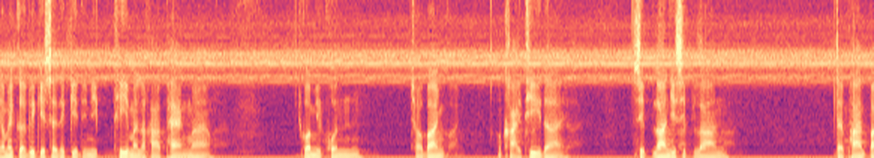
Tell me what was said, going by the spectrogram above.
ยังไม่เกิดวิกฤตเศรษฐกิจที่มีที่มันราคาแพงมาก ก็มีคนชาวบ้านก็ขายที่ได้สิบล้านยี่สิบล้าน แต่ผ่านไป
